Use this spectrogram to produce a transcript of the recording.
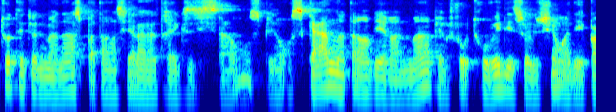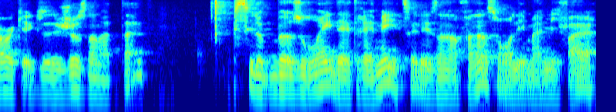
tout est une menace potentielle à notre existence, puis on scanne notre environnement, puis il faut trouver des solutions à des peurs qui existent juste dans notre tête. Puis c'est le besoin d'être aimé. Les enfants sont les mammifères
